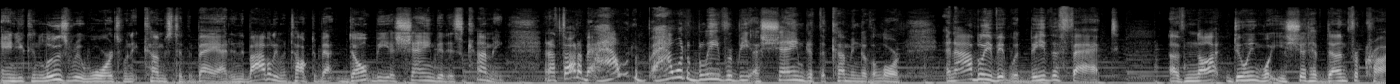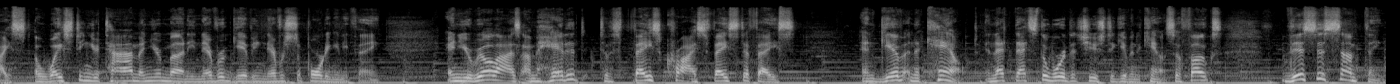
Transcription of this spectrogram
and you can lose rewards when it comes to the bad. And the Bible even talked about don't be ashamed it is coming. And I thought about how would a, how would a believer be ashamed at the coming of the Lord? And I believe it would be the fact of not doing what you should have done for Christ, of wasting your time and your money, never giving, never supporting anything. And you realize I'm headed to face Christ face to face and give an account. And that, that's the word that's used to give an account. So, folks, this is something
